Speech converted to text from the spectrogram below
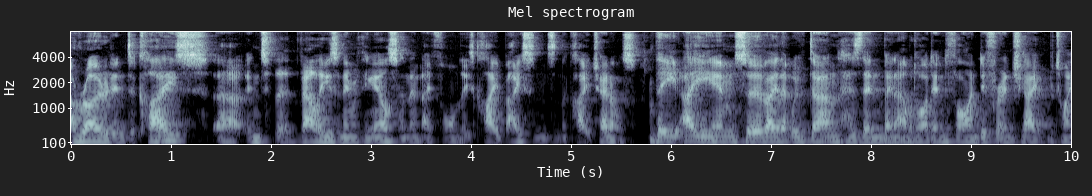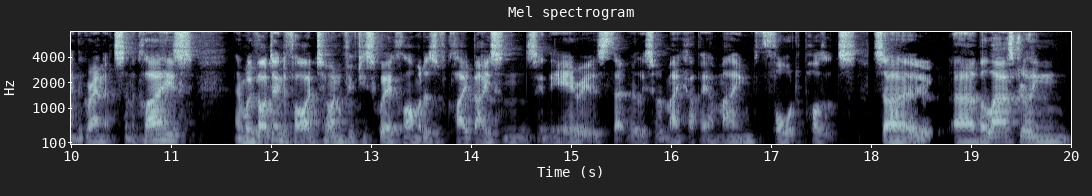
eroded into clays, uh, into the valleys and everything else. And then they form these clay basins and the clay channels. The AEM survey that we've done has then been able to identify and differentiate between the granites and the clays and we've identified 250 square kilometres of clay basins in the areas that really sort of make up our main four deposits. So uh, the last drilling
